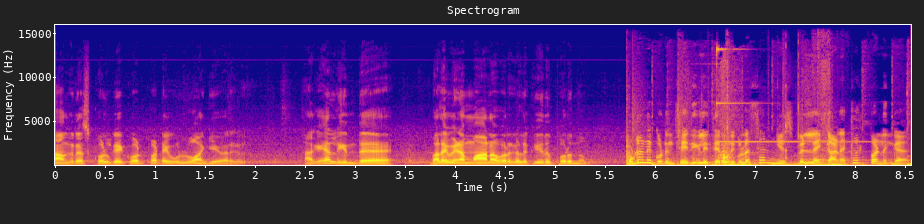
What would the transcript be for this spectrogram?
காங்கிரஸ் கொள்கை கோட்பாட்டை உள்வாங்கியவர்கள். ஆகையால் இந்த பலவீனமானவர்களுக்கு இது பொருந்தும். உடனுக்குடன் செய்திகளை தெரிந்து கொள்ள சன் நியூஸ் பெல் ஐகானை கிளிக் பண்ணுங்கள்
